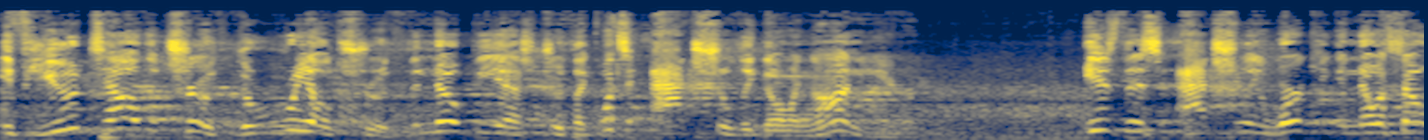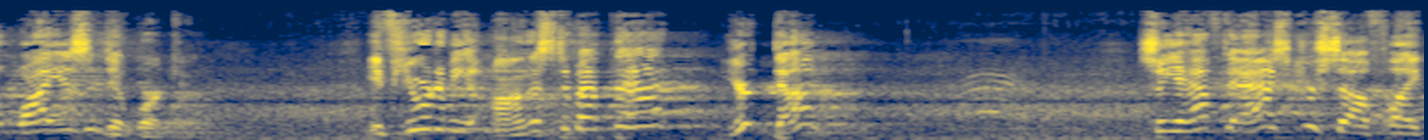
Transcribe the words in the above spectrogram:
If you tell the truth, the real truth, the no BS truth, like what's actually going on here? Is this actually working? And no, it's not. Why isn't it working? If you were to be honest about that, you're done. So you have to ask yourself, like,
